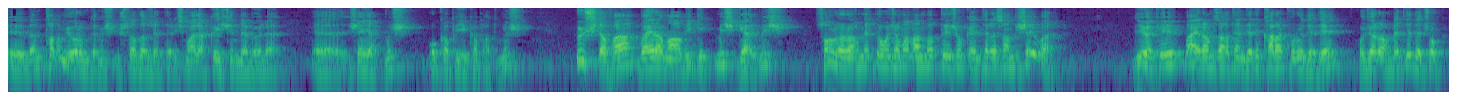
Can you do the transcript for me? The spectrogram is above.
"E, ben tanımıyorum demiş Üstad Hazretleri. İsmail Hakkı için de böyle şey yapmış. O kapıyı kapatmış. Üç defa Bayram abi gitmiş gelmiş. Sonra rahmetli hocamın anlattığı çok enteresan bir şey var. Diyor ki Bayram zaten dedi kara kuru dedi. Hoca rahmetli de çok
